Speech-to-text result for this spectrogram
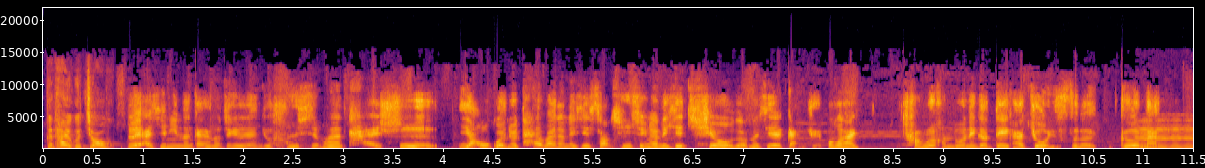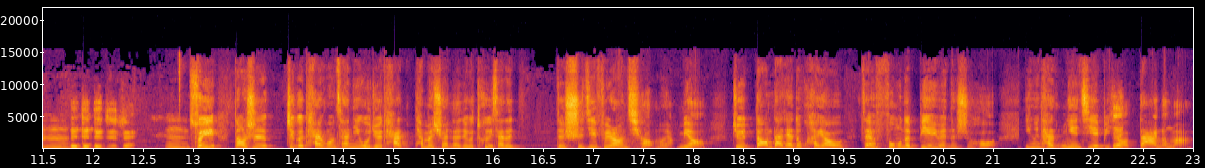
跟他有个交互。对，而且你能感觉到这个人就很喜欢台式摇滚，就台湾的那些小清新的那些 chill 的那些感觉，包括他唱了很多那个 Decca Jones 的歌嘛。嗯嗯嗯嗯对对对对对，嗯，所以当时这个太空餐厅，我觉得他他们选的这个退赛的的时机非常巧妙妙，就当大家都快要在疯的边缘的时候，因为他年纪也比较大了嘛，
